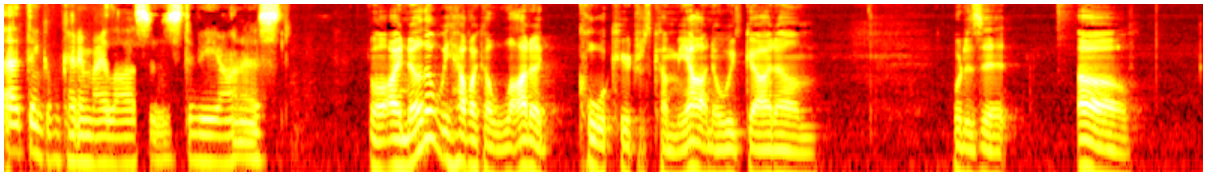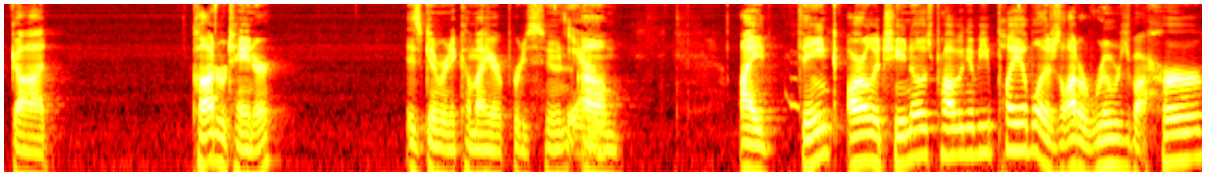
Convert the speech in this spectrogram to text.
And... I think I'm cutting my losses, to be honest. Well, I know that we have like a lot of cool characters coming out. I know we've got um, what is it? Oh, God, Cloud Retainer is getting ready to come out here pretty soon. Yeah. Um, I think Arlecchino is probably going to be playable. There's a lot of rumors about her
